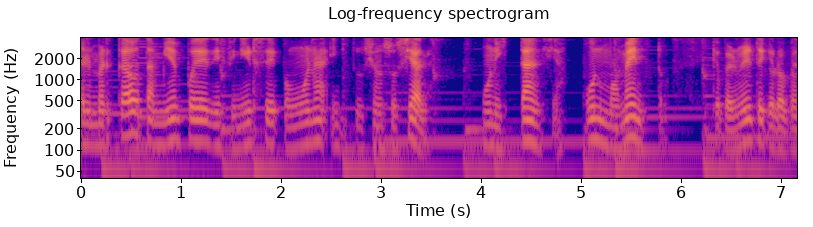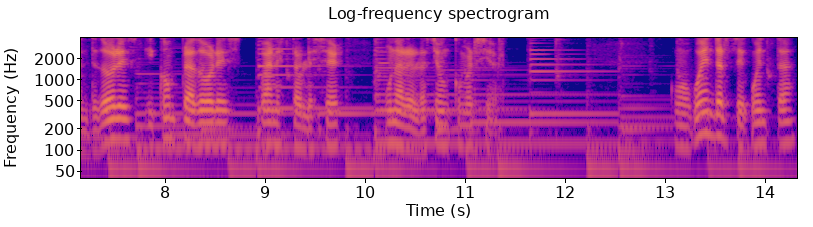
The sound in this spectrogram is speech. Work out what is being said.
El mercado también puede definirse como una institución social, una instancia, un momento que permite que los vendedores y compradores puedan establecer una relación comercial. Como pueden darse cuenta,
